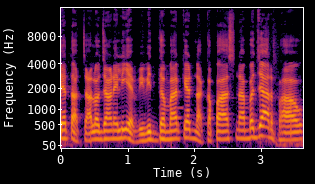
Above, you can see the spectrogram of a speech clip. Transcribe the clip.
લેતા ચાલો જાણી લઈએ વિવિધ માર્કેટના કપાસના બજાર ભાવ.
